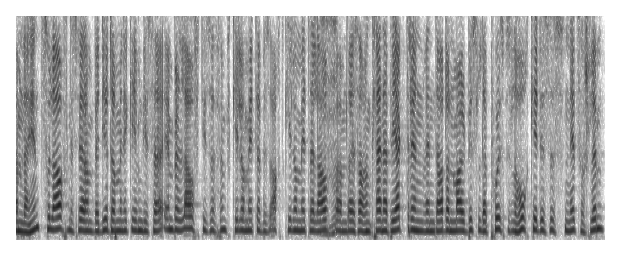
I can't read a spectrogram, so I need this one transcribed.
ähm, dahin zu laufen. Das wäre dann bei dir, Dominik, eben dieser Embel-Lauf, dieser 5 Kilometer bis 8 Kilometer Lauf. Mhm. Ähm, da ist auch ein kleiner Berg drin. Wenn da dann mal ein bisschen der Puls ein bisschen hochgeht, ist es nicht so schlimm.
